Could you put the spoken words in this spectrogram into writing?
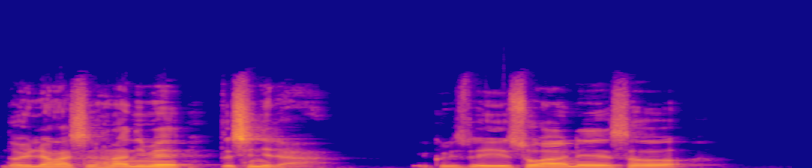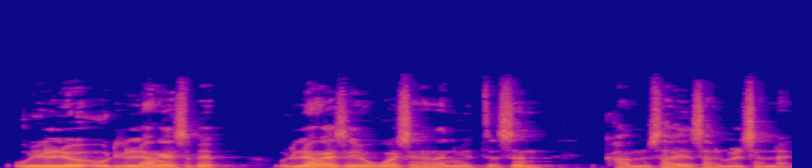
너희를 향하신 하나님의 뜻이니라. 그리스도 예수 안에서 우리를 우리를 향해서 배- 우리를 향해서 요구하신 하나님의 뜻은 감사의 삶을 살라.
